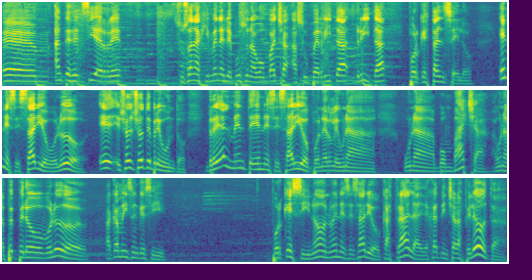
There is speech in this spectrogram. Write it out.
eh, antes del cierre, Susana Jiménez le puso una bombacha a su perrita Rita porque está en celo. ¿Es necesario, boludo? Eh, yo, yo te pregunto, ¿realmente es necesario ponerle una, una bombacha a una pe- Pero, boludo, acá me dicen que sí. ¿Por qué sí? No, no es necesario. Castrala y dejate hinchar las pelotas.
